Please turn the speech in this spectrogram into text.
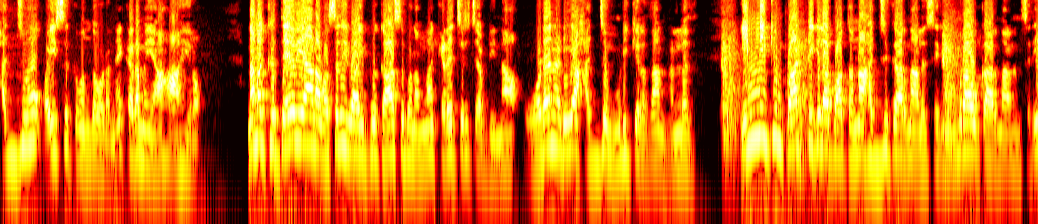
ஹஜ்ஜும் வயசுக்கு வந்த உடனே கடமையாக ஆகிரும். நமக்கு தேவையான வசதி வாய்ப்பு காசு பணம்லாம் கிடைச்சிருச்சு அப்படின்னா உடனடியா ஹஜ்ஜை முடிக்கிறது தான் நல்லது. இன்னைக்கும் பிராக்டிக்கலா பார்த்தோம்னா ஹஜ்ஜுக்கா இருந்தாலும் சரி உம்ராவுக்கா இருந்தாலும் சரி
